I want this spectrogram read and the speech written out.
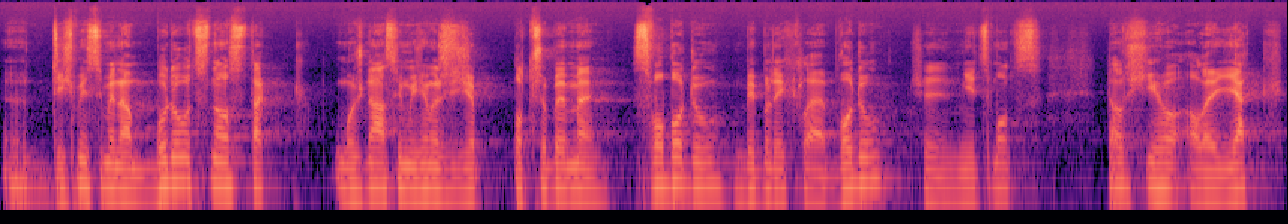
Když myslíme na budoucnost, tak možná si můžeme říct, že potřebujeme svobodu, Bibli, chléb, vodu, že nic moc dalšího, ale jak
